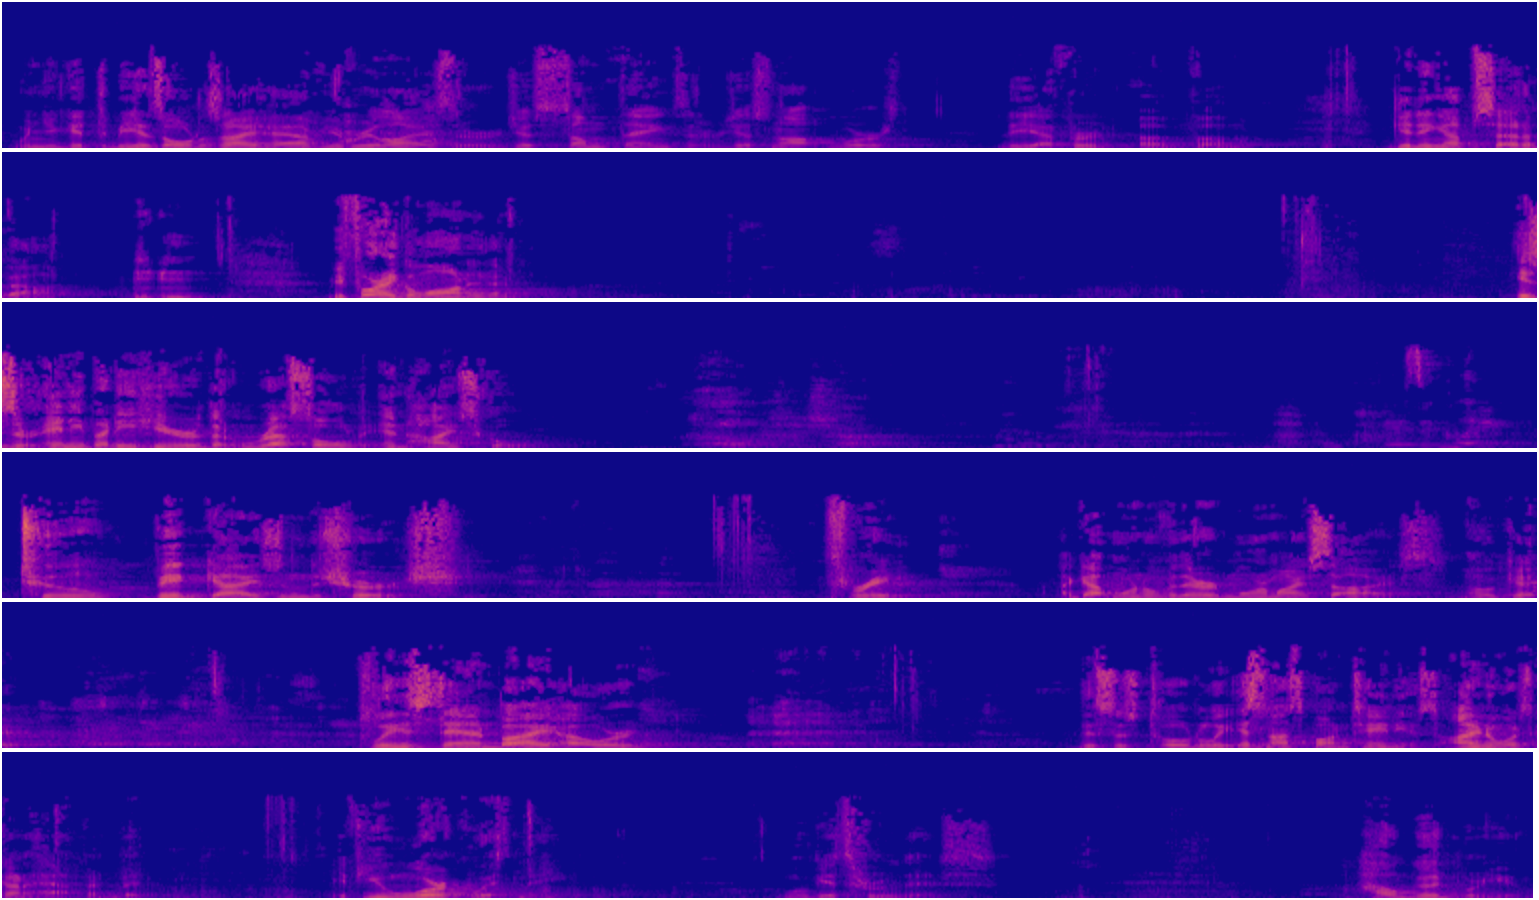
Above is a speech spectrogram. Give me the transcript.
When you get to be as old as I have, you realize there are just some things that are just not worth the effort of um, getting upset about. Before I go on in it, is there anybody here that wrestled in high school? Two big guys in the church. Three. I got one over there more my size. Okay. Please stand by, Howard. This is totally, it's not spontaneous. I know what's going to happen, but if you work with me, we'll get through this. How good were you?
